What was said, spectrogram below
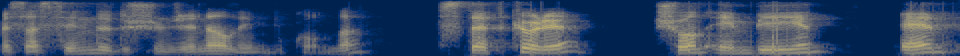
Mesela senin de düşünceni alayım bu konuda. Steph Curry şu an NBA'in en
